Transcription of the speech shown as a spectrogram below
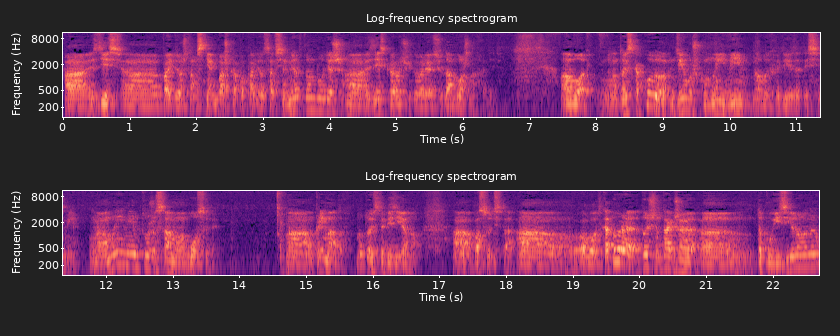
А, здесь а, пойдешь, там снег, башка попадет, совсем мертвым будешь. А, здесь, короче говоря, сюда можно ходить. А, вот. То есть какую девушку мы имеем на выходе из этой семьи? А, мы имеем ту же самую особь а, приматов, ну то есть обезьяну, по сути-то, вот, которая точно так же табуизирована,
